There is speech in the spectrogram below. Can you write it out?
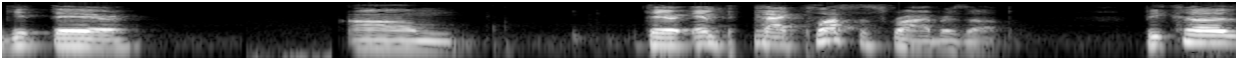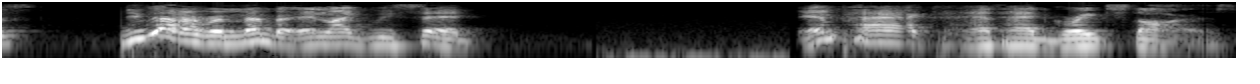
get their um, their Impact Plus subscribers up. Because you gotta remember, and like we said, Impact has had great stars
